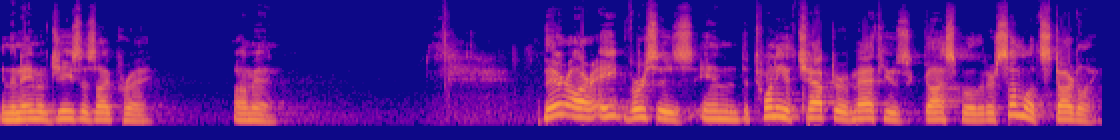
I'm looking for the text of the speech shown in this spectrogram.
In the name of Jesus, I pray. Amen. There are eight verses in the 20th chapter of Matthew's Gospel that are somewhat startling.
